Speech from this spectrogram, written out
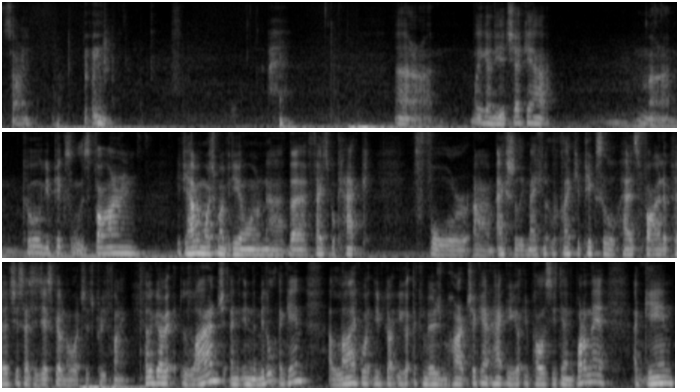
sorry. All right, we go to your checkout. All right, cool. Your pixel is firing. If you haven't watched my video on uh, the Facebook hack for um, actually making it look like your pixel has fired a purchase. I suggest going to watch it. It's pretty funny. Logo large and in the middle. Again, I like what you've got. You've got the conversion pirate checkout hack. You've got your policies down the bottom there. Again,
